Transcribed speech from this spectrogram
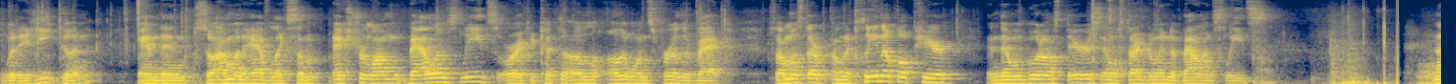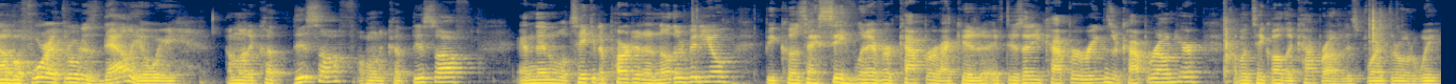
with a heat gun. And then, so I'm gonna have like some extra long balance leads or I could cut the other ones further back. So I'm gonna start, I'm gonna clean up up here and then we'll go downstairs and we'll start doing the balance leads. Now before I throw this Daly away, I'm gonna cut this off, I'm gonna cut this off, and then we'll take it apart in another video because I saved whatever copper I could. If there's any copper rings or copper around here, I'm gonna take all the copper out of this before I throw it away.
